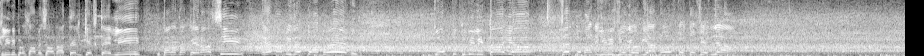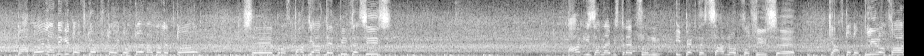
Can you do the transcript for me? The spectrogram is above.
Κλείνει προς τα μέσα ο Νατέλ και χτελεί. Η πάρα θα περάσει. 1-0 το Αποέλ. Γκολ του Κβιλιτάια. Δεν το πανηγυρίζει ο Γεωργιανός το 29. Το Αποέλ ανοίγει το σκορ στο 21ο λεπτό σε προσπάθεια αντεπίθεσης άργησαν να επιστρέψουν οι παίκτες της ανόρθωσης ε, και αυτό το πλήρωσαν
